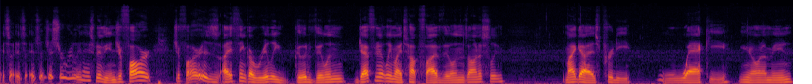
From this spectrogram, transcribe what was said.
It's a, it's it's a, just a really nice movie. And Jafar, Jafar is I think a really good villain. Definitely my top five villains, honestly. My guy is pretty wacky. You know what I mean?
